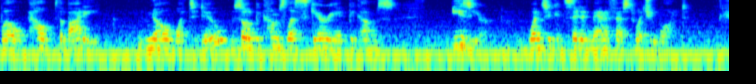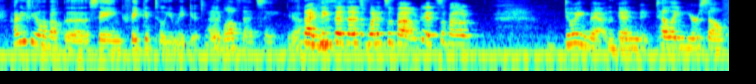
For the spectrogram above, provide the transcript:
will help the body mm-hmm. know what to do. Mm-hmm. So it becomes less scary. It becomes easier once you can sit and manifest what you want. How do you feel about the saying "fake it till you make it"? I Like, love that saying. yeah. I think that that's what it's about. It's about doing that Mhm. and telling yourself,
